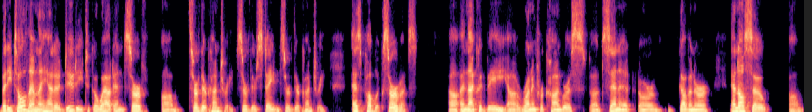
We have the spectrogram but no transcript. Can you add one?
But he told them they had a duty to go out and serve um, serve their country, serve their state, and serve their country as public servants uh, and that could be uh, running for Congress, uh, Senate, or governor, and also um,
